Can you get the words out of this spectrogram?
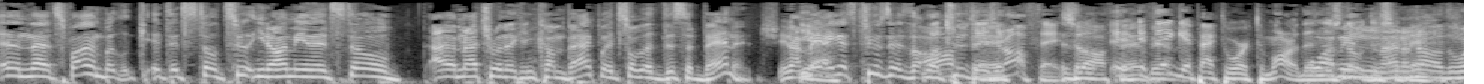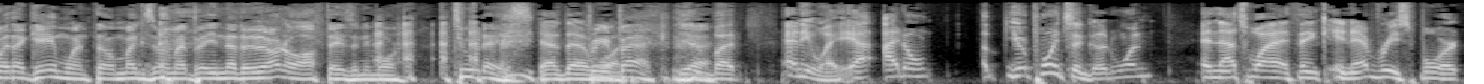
and that's fine, but it's, it's still too. You know, I mean, it's still. I'm not sure when they can come back, but it's still a disadvantage. You know, I mean, Yeah. I guess Tuesday's the well, off Tuesday's day. an off day, It's so off if day, if yeah. they get back to work tomorrow, then well, I mean, no I don't know the way that game went though. Mike Zimmer might be. No, there are no off days anymore. Two days. Yeah, that Bring one. it back. Yeah, but anyway, yeah, I don't. uh, Your point's a good one, and that's why I think in every sport,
